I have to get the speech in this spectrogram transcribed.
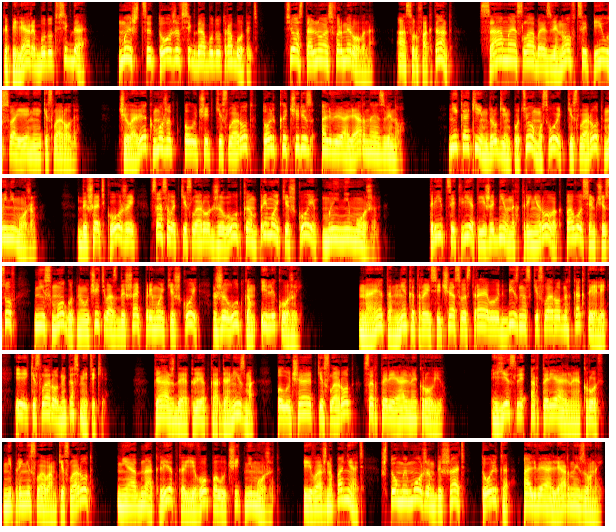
Капилляры будут всегда, мышцы тоже всегда будут работать, все остальное сформировано, а сурфактант — самое слабое звено в цепи усвоения кислорода. Человек может получить кислород только через альвеолярное звено. Никаким другим путем усвоить кислород мы не можем, Дышать кожей, всасывать кислород желудком, прямой кишкой мы не можем. 30 лет ежедневных тренировок по 8 часов не смогут научить вас дышать прямой кишкой, желудком или кожей. На этом некоторые сейчас выстраивают бизнес кислородных коктейлей и кислородной косметики. Каждая клетка организма получает кислород с артериальной кровью. Если артериальная кровь не принесла вам кислород, ни одна клетка его получить не может. И важно понять, что мы можем дышать только альвеолярной зоной.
